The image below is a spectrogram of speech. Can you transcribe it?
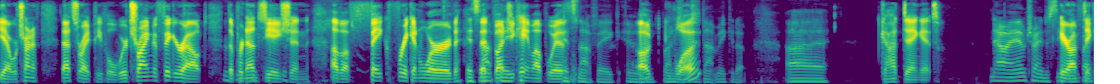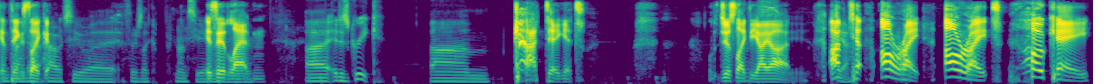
yeah we're trying to that's right people we're trying to figure out the pronunciation of a fake freaking word It's that bungie fake. came up with it's not fake. And Bungie what? Did not make it up. Uh, god dang it now I am trying to see. Here, I'm thinking things like- how to uh, if there's like a pronunciation. is it latin Uh, it is Greek. Um, god dang it just like the see. i'm Yeah. te- all right all right okay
